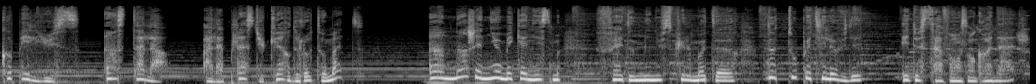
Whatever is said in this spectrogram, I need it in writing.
Coppelius installa à la place du cœur de l'automate un ingénieux mécanisme fait de minuscules moteurs, de tout petits leviers et de savants engrenages.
